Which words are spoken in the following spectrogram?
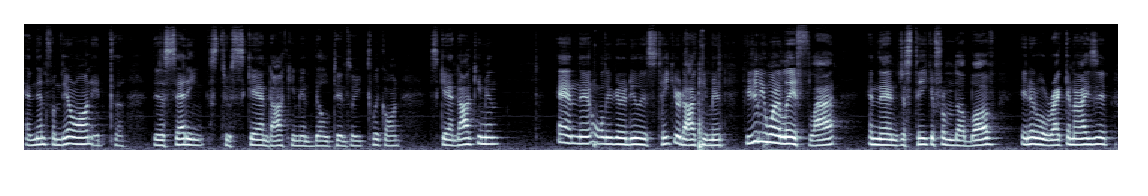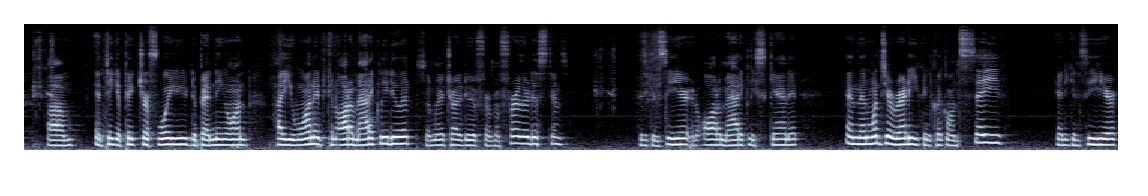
And then from there on, it's a, there's a setting to scan document built in. So you click on scan document, and then all you're to do is take your document. Usually you want to lay it flat, and then just take it from the above, and it will recognize it um, and take a picture for you depending on how you want it. It can automatically do it. So I'm to try to do it from a further distance. As you can see here, it'll automatically scan it. And then once you're ready, you can click on save. And you can see here,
